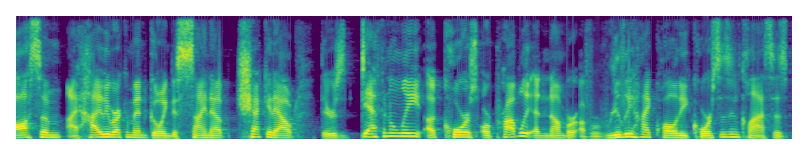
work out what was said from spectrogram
awesome. I highly recommend going to sign up, check it out. There's definitely a course or probably a number of really high quality courses and classes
